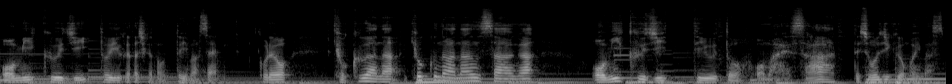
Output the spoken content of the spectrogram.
おみくじという形しか載っていません。これを局アナ局のアナウンサーがおみくじっていうとお前さって正直思います。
